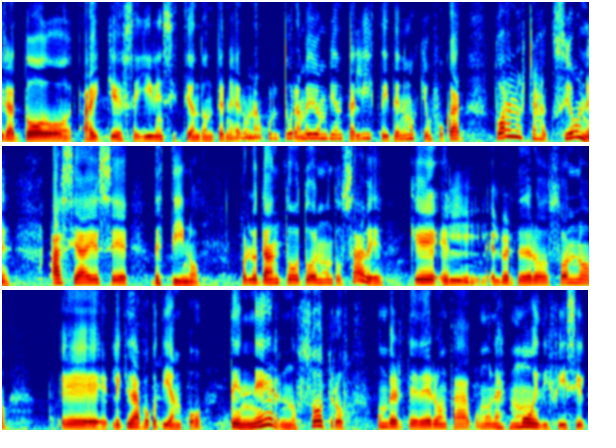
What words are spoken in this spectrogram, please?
tira todo, hay que seguir insistiendo en tener una cultura medioambientalista y tenemos que enfocar todas nuestras acciones hacia ese destino. Por lo tanto, todo el mundo sabe que el, vertedero Osorno eh, le queda poco tiempo. Tener nosotros un vertedero en cada comuna es muy difícil,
